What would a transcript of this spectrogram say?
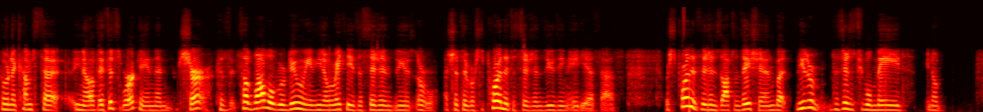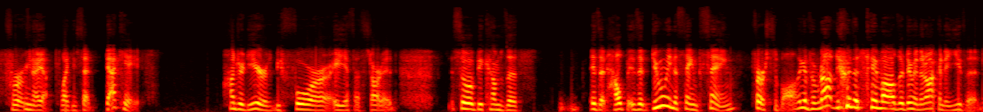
But when it comes to, you know, if, if it's working, then sure. Because so while what we're doing, you know, we're making these decisions, use, or I should say we're supporting the decisions using ADSS. We're supporting the decisions optimization, but these are decisions people made, you know, for, you know, like you said, decades, 100 years before ADSS started. So it becomes this, is it help, is it doing the same thing? First of all, like if we're not doing the same model they're doing, they're not going to use it.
